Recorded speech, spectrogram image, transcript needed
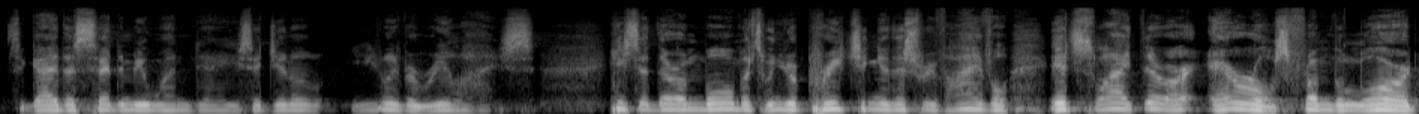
It's a guy that said to me one day, he said, You know, you don't even realize he said, There are moments when you're preaching in this revival, it's like there are arrows from the Lord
